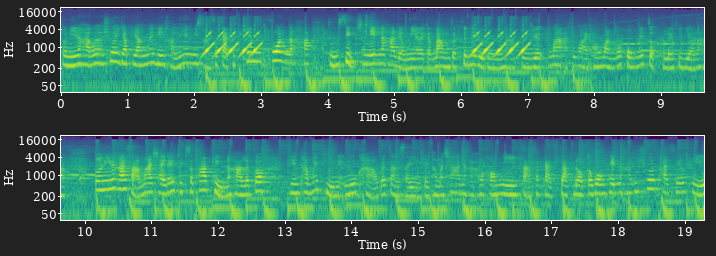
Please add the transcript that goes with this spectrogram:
ตัวนี้นะคะก็จะช่วยยับยั้งได้ดีค่ะและยังมีสารสกัดที่เข้มข้นนะคะ ถึง 10 ชนิดนะคะ เดี๋ยวมีอะไรกันบ้างมันจะขึ้นให้ดูตรงนี้ค่ะคือเยอะมากอธิบายทั้งวันก็คงไม่จบกันเลยทีเดียวนะคะ ตัวนี้นะคะสามารถใช้ได้ทุกสภาพผิวนะคะ แล้วก็ยังทำให้ผิวเนี่ยดูขาวกระจ่างใสอย่างเป็นธรรมชาตินะคะ เพราะเขามีสารสกัดจากดอกกระบองเพชรนะคะ ที่ช่วยผัดเซลล์ผิว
